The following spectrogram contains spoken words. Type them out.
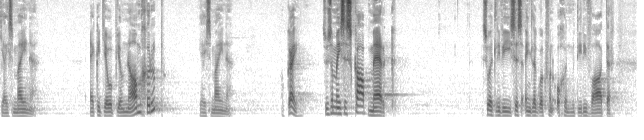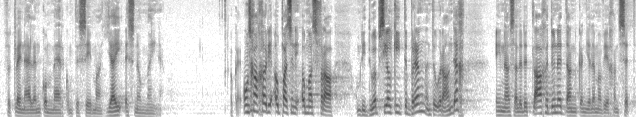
jy's myne ek het jou op jou naam geroep, jy is myne. Ok, soos een mense skaap merk, so het liewe Jesus eindelijk ook vanochtend met hierdie water vir klein Helen kom merk om te sê, maar jy is nou myne. Ok, ons gaan gauw die oupas en die oumas vraag om die doopseelkie te bring en te oorhandig, en as hulle dit klaar gedoen het, dan kan julle maar weer gaan sit.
